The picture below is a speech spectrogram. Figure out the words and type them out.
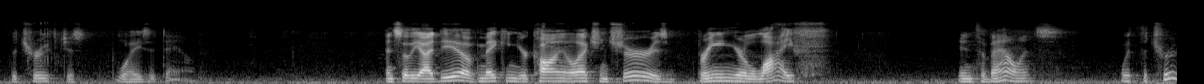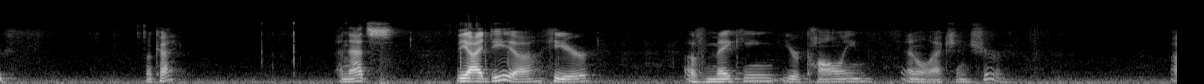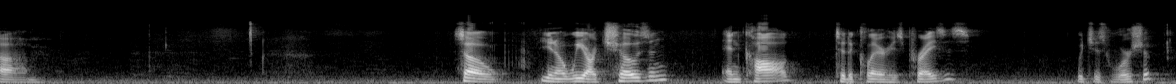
The truth just weighs it down. And so the idea of making your calling and election sure is bringing your life into balance with the truth. Okay? And that's the idea here of making your calling and election sure. Um, so, you know, we are chosen and called to declare his praises, which is worship.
